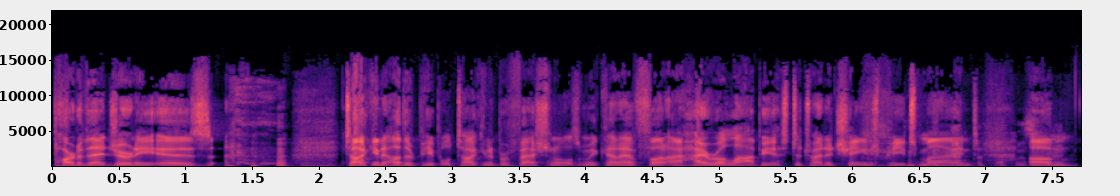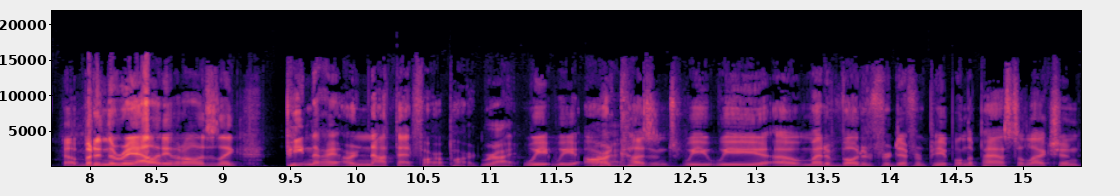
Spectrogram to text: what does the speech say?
part of that journey is talking to other people, talking to professionals, and we kind of have fun. I hire a lobbyist to try to change Pete's mind. um, uh, but in the reality of it all, it's like Pete and I are not that far apart. Right. We we are Right. cousins. We we uh, might have voted for different people in the past election.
